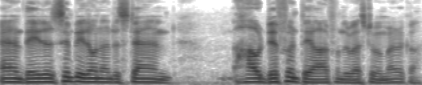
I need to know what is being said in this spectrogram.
And they simply don't understand how different they are from the rest of America.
